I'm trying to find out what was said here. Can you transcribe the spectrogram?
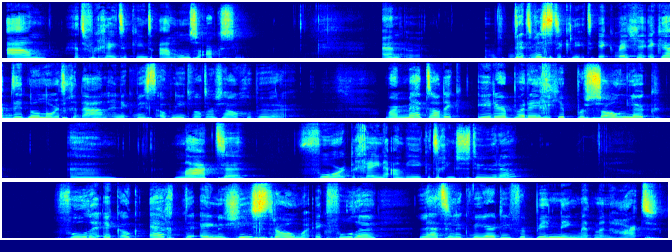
aan het vergeten kind, aan onze actie. En dit wist ik niet. Ik, weet je, ik heb dit nog nooit gedaan en ik wist ook niet wat er zou gebeuren. Maar met dat ik ieder berichtje persoonlijk uh, maakte voor degene aan wie ik het ging sturen, voelde ik ook echt de energie stromen. Ik voelde letterlijk weer die verbinding met mijn hart.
